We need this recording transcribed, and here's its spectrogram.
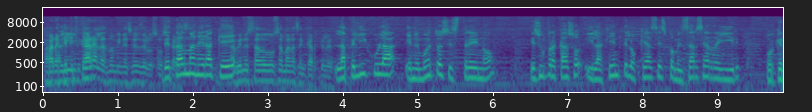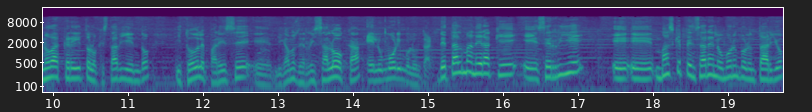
Para Para, calificar calificar. a las nominaciones de los Oscars. De tal manera que Habían estado dos semanas en cartelera. la película en el momento de su estreno es un fracaso y la gente lo que hace es comenzarse a reír porque no da crédito a lo que está viendo y todo le parece, eh, digamos, de risa loca. El humor involuntario. De tal manera que eh, se ríe, eh, eh, más que pensar en el humor involuntario,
